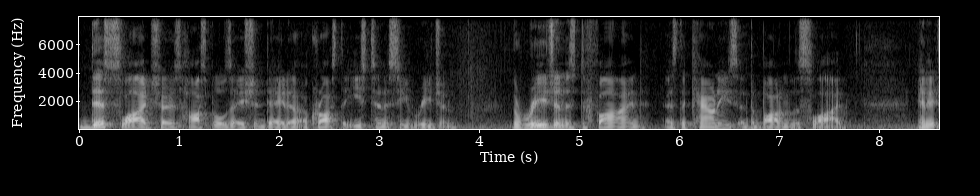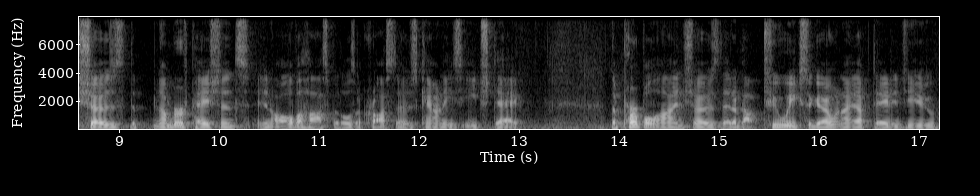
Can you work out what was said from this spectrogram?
This slide shows hospitalization data across the East Tennessee region. The region is defined as the counties at the bottom of the slide. And it shows the number of patients in all the hospitals across those counties each day. The purple line shows that about two weeks ago when I updated you,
